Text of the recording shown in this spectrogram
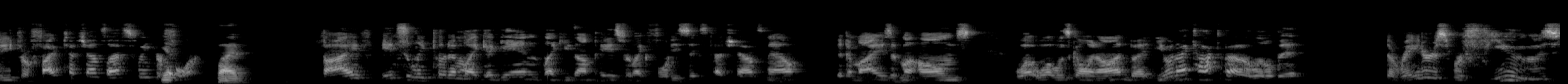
did he throw five touchdowns last week or Yep. four? five. five instantly put him like again like he's on pace for like 46 touchdowns now the demise of Mahomes what what was going on but you and I talked about it a little bit the Raiders refused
